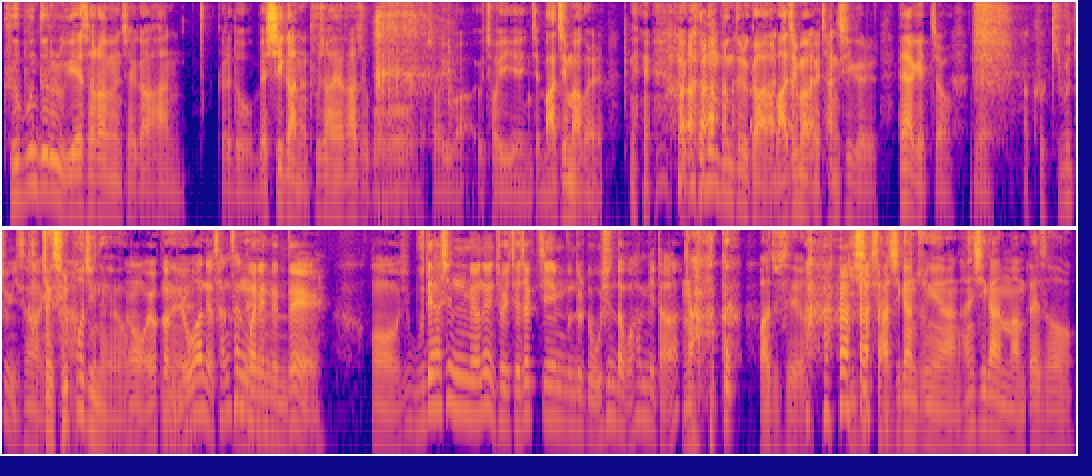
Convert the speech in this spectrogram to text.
그분들을 위해서라면 제가 한 그래도 몇 시간은 투자해가지고 저희와 저희의 이제 마지막을 네 저희 코먼 분들과 마지막을 장식을 해야겠죠. 네. 아, 그 기분 좀 이상하게. 갑자기 슬퍼지네요. 어, 약간 네. 묘하네요. 상상만 네. 했는데. 어, 무대 하시면은 저희 제작진 분들도 오신다고 합니다. 아, 꼭 와주세요. 24시간 중에 한 1 시간만 빼서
